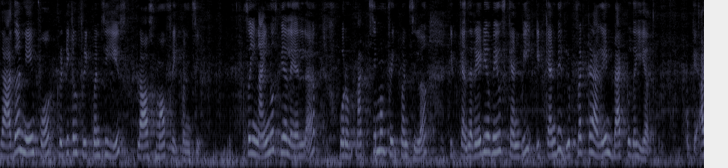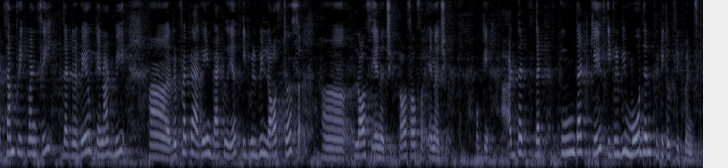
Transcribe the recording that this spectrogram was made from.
The other name for critical frequency is plasma frequency. ஸோ இந்த ஐனோஸ்பியர் லேயரில் ஒரு மேக்ஸிமம் ஃப்ரீக்வன்சியில் இட் கேன் த ரேடியோ வேவ்ஸ் கேன் பி இட் கேன் பி ரிஃப்ளெக்டட் அகெயின் பேக் டு த எர்த் okay at some frequency that the wave cannot be uh, reflected again back to the earth. It will be lost as uh, loss energy loss of energy. Okay at that that in that case it will be more than critical frequency.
